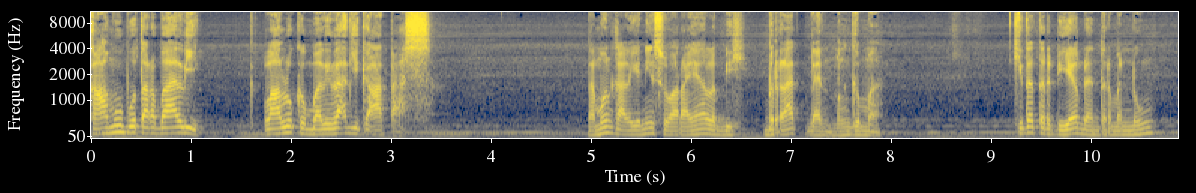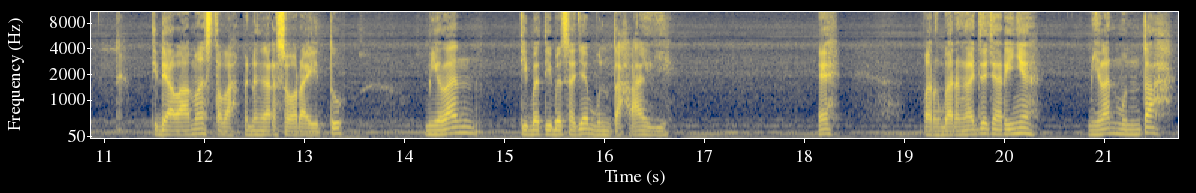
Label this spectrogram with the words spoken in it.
Kamu putar balik, lalu kembali lagi ke atas. Namun kali ini suaranya lebih berat dan menggema. Kita terdiam dan termenung. Tidak lama setelah mendengar suara itu, Milan tiba-tiba saja muntah lagi. Eh, bareng-bareng aja carinya. Milan muntah.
